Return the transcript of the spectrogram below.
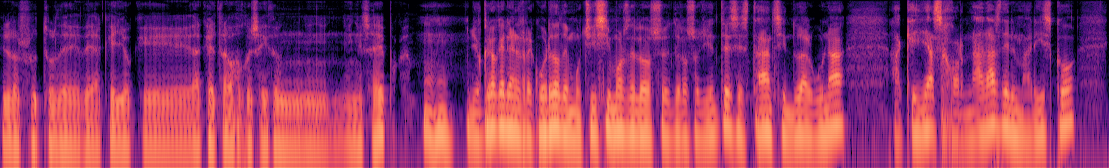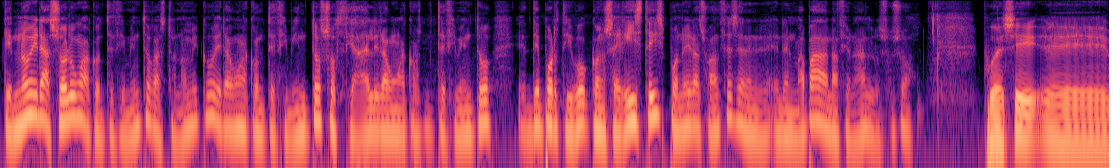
los frutos de, aquello que, de aquel trabajo que se hizo en, esa época. Yo creo que en el recuerdo de muchísimos de los, de los oyentes están, sin duda alguna, aquellas jornadas del marisco, que no era solo un acontecimiento gastronómico, era un acontecimiento social, era un acontecimiento eh, deportivo. Conseguisteis poner a Suances en el, en el mapa nacional, los uso. Pues sí, eh,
